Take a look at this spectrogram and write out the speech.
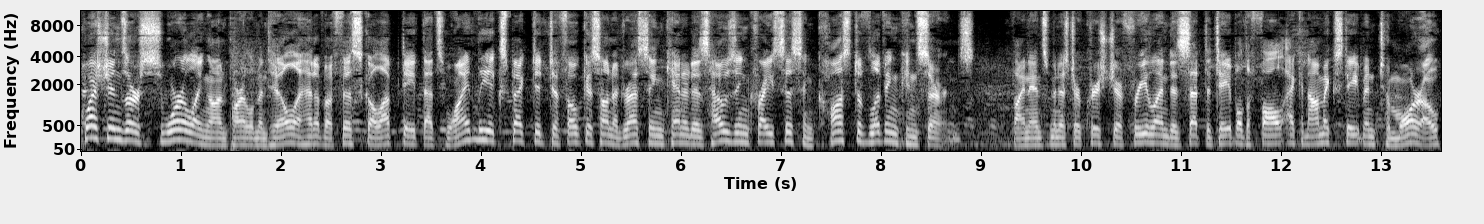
Questions are swirling on Parliament Hill ahead of a fiscal update that's widely expected to focus on addressing Canada's housing crisis and cost of living concerns. Finance Minister Chrystia Freeland is set to table the fall economic statement tomorrow,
